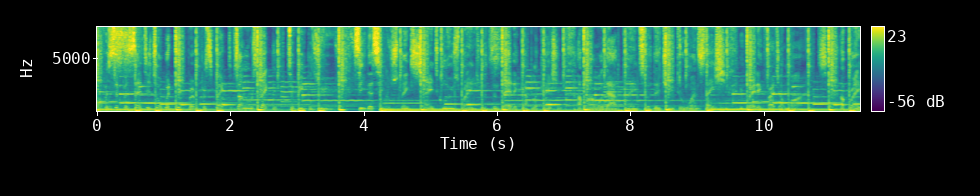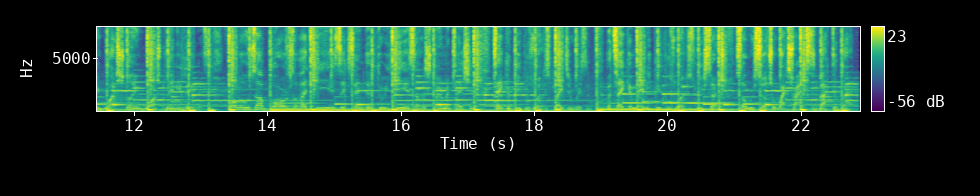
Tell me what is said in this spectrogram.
Profits a percentage or with different perspectives, unrespective to people's views. See the secrets, links, change, glues, range with synthetic application. A palm without pain, so they cheat to one station, invading fragile minds. A brainwashed, washed many leaders. Follows up borrows of ideas extended through years of experimentation. Taking people's work as plagiarism, but taking many people's work as research. So research wax tracks is back to back.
